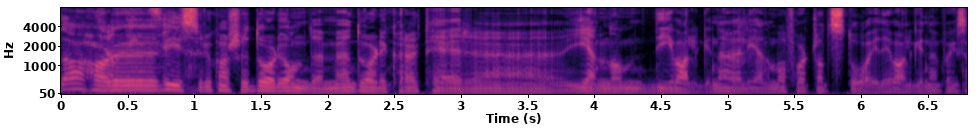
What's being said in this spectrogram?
Da har du, viser du kanskje dårlig omdømme, dårlig karakter uh, gjennom de valgene, eller gjennom å fortsatt stå i de valgene, f.eks.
